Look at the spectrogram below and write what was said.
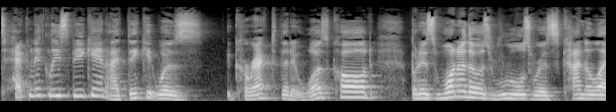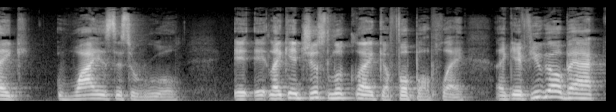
Technically speaking, I think it was correct that it was called, but it's one of those rules where it's kind of like, why is this a rule? It, it like it just looked like a football play. Like if you go back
